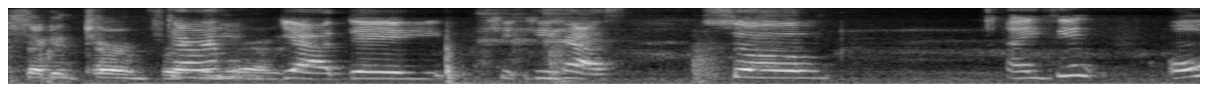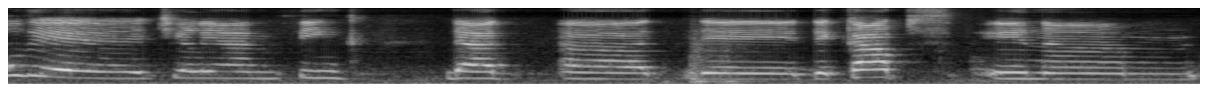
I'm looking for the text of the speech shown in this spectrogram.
second term for term Piñera. yeah they he, he has so i think all the chilean think that uh, the the caps in um,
